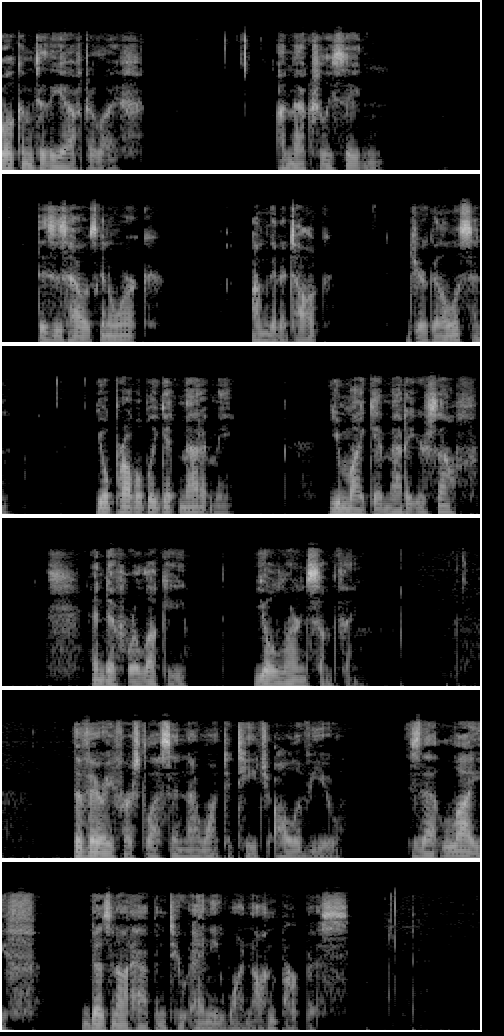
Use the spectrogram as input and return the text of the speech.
Welcome to the afterlife. I'm actually Satan. This is how it's gonna work. I'm gonna talk, and you're gonna listen. You'll probably get mad at me. You might get mad at yourself. And if we're lucky, you'll learn something. The very first lesson I want to teach all of you is that life does not happen to anyone on purpose.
